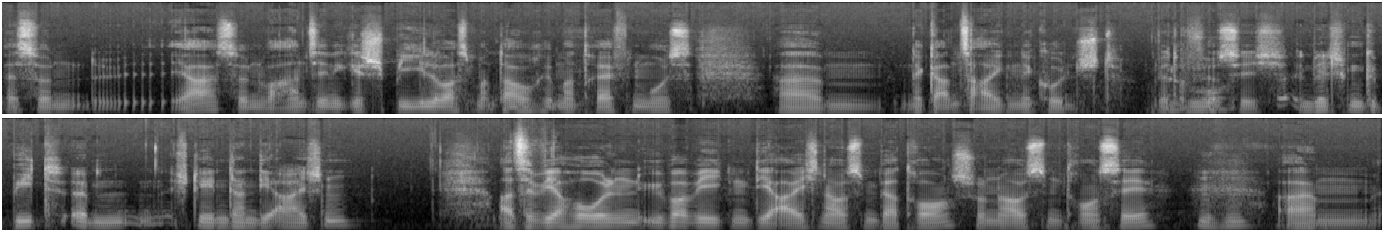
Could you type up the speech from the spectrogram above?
äh, so ein, ja, so ein wahnsinniges Spiel, was man da auch immer treffen muss. Ähm, eine ganz eigene Kunst wieder für sich. In welchem Gebiet ähm, stehen dann die Eichen? Also wir holen überwiegend die Eichen aus dem Bertrange und aus dem Trancé. Mhm. Ähm,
